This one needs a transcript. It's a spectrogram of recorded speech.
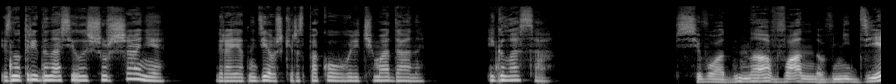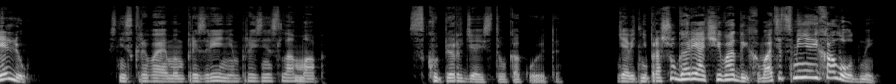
Изнутри доносилось шуршание, вероятно, девушки распаковывали чемоданы, и голоса. «Всего одна ванна в неделю?» С нескрываемым презрением произнесла Мап. «Скупердяйство какое-то. Я ведь не прошу горячей воды, хватит с меня и холодной.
